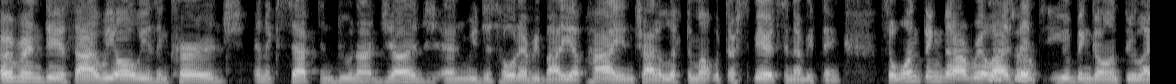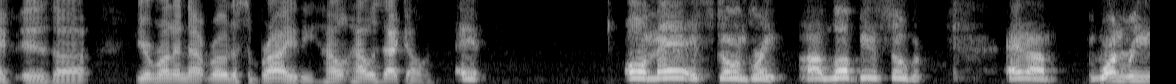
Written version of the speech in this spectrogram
over in DSI, we always encourage and accept and do not judge, and we just hold everybody up high and try to lift them up with their spirits and everything. So one thing that I realized sir. that you've been going through life is uh you're running that road of sobriety. How how is that going? And oh man, it's going great. I love being sober. And um one re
